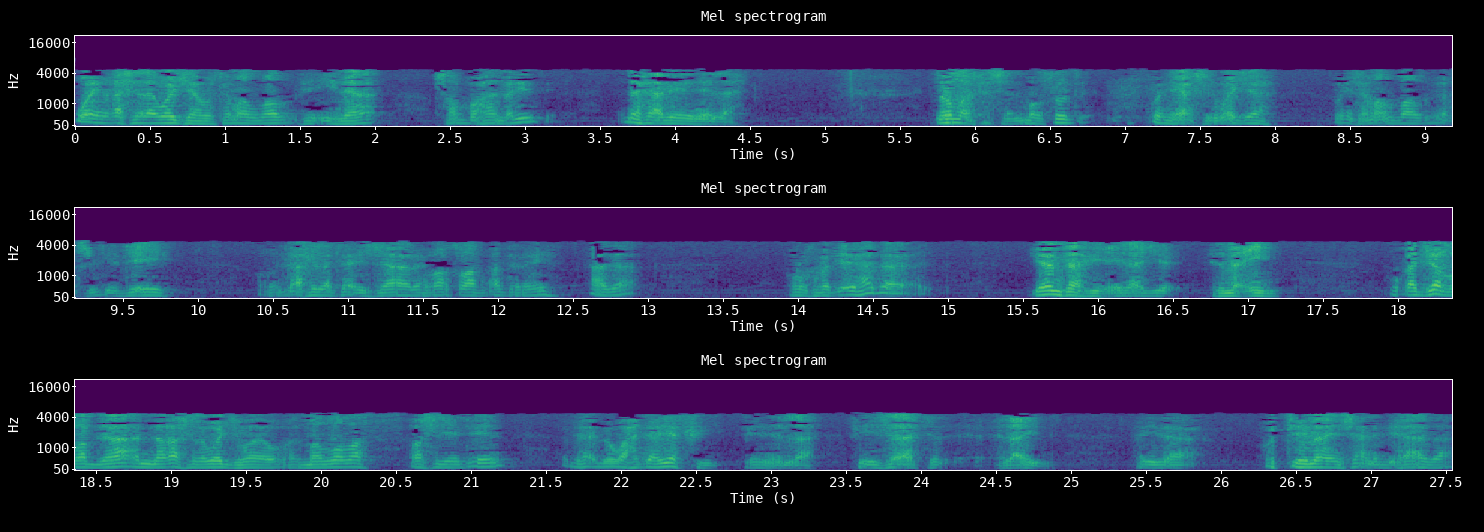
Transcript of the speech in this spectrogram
وإن غسل وجهه وتمضمض في إناء صبها المريض نفع بإذن الله. لو ما اغتسل المقصود وأن يغسل وجهه ويتمضمض ويغسل يديه وداخلة إزاره وأطراف قدميه هذا وركبتيه هذا ينفع في علاج المعين. وقد جربنا أن غسل الوجه والمضمضة غسل اليدين بوحده يكفي بإذن الله. في إزالة العين. فإذا اتهم إنسان بهذا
